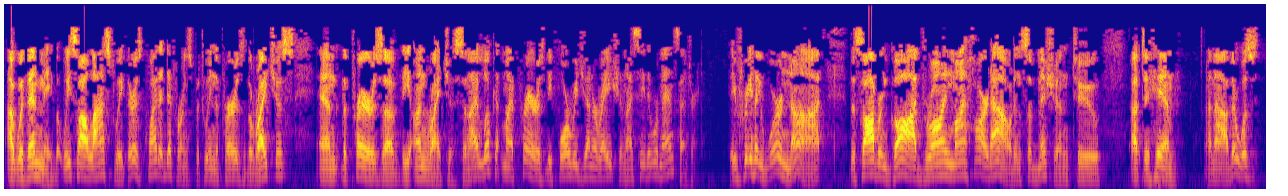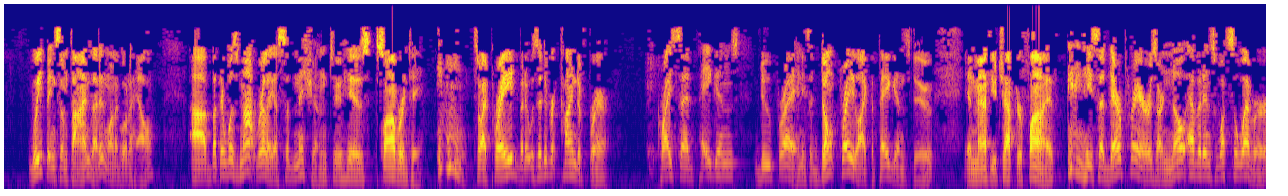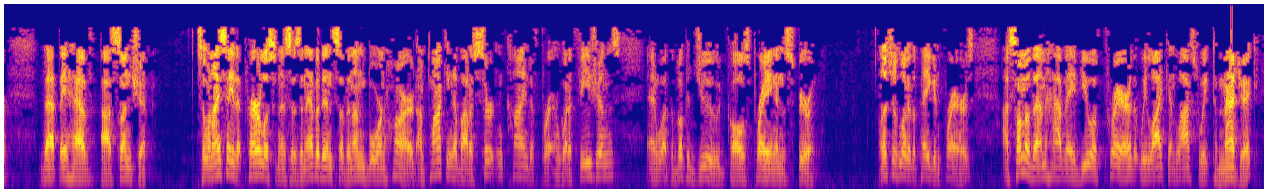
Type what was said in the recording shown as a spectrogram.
uh, within me? But we saw last week there is quite a difference between the prayers of the righteous and the prayers of the unrighteous. And I look at my prayers before regeneration, I see they were man centered. They really were not the sovereign God drawing my heart out in submission to, uh, to Him. Uh, now, there was weeping sometimes. I didn't want to go to hell. Uh, but there was not really a submission to His sovereignty. so I prayed, but it was a different kind of prayer. Christ said pagans do pray. And he said, don't pray like the pagans do. In Matthew chapter 5, he said their prayers are no evidence whatsoever that they have uh, sonship. So when I say that prayerlessness is an evidence of an unborn heart, I'm talking about a certain kind of prayer, what Ephesians and what the book of Jude calls praying in the Spirit. Let's just look at the pagan prayers. Uh, some of them have a view of prayer that we likened last week to magic.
